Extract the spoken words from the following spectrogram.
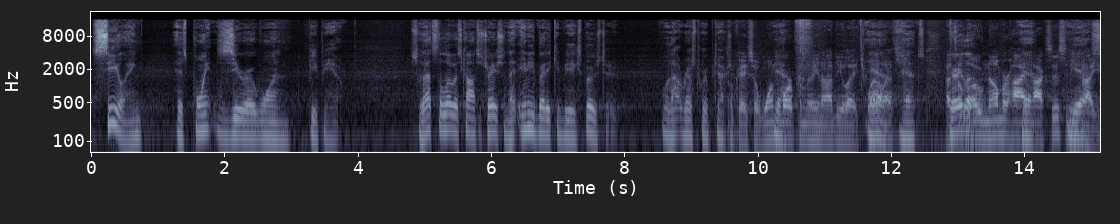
ceiling is 0.01 ppm. So that's the lowest concentration that anybody can be exposed to without respiratory protection. Okay. So one Yeah. part per million IDLH. Wow. yeah, that's that's a low. low. number, high Yeah. toxicity Yes, value.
